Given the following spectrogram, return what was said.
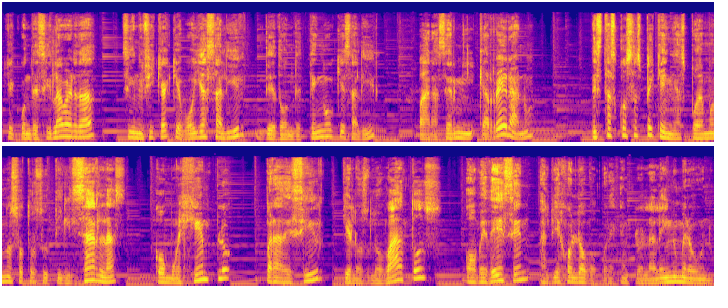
que con decir la verdad significa que voy a salir de donde tengo que salir para hacer mi carrera, ¿no? Estas cosas pequeñas podemos nosotros utilizarlas como ejemplo para decir que los lobatos obedecen al viejo lobo, por ejemplo, la ley número uno.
